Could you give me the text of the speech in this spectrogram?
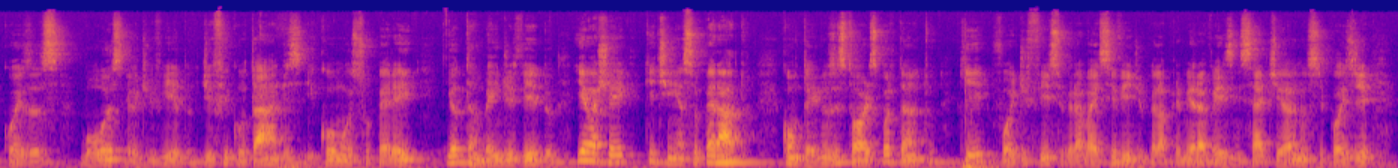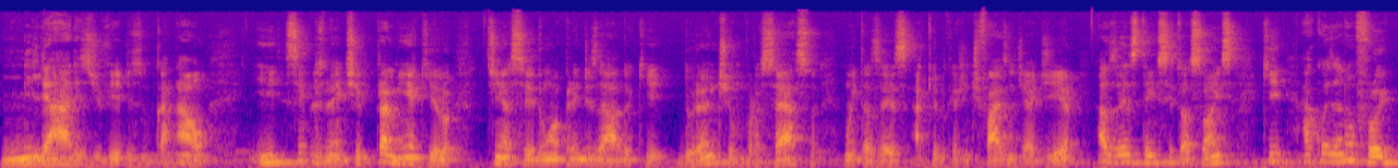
coisas boas, eu divido. Dificuldades e como eu superei, eu também divido. E eu achei que tinha superado. Contei nos stories, portanto, que foi difícil gravar esse vídeo pela primeira vez em sete anos, depois de milhares de vídeos no canal e simplesmente para mim aquilo tinha sido um aprendizado que durante um processo, muitas vezes aquilo que a gente faz no dia a dia, às vezes tem situações que a coisa não flui.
